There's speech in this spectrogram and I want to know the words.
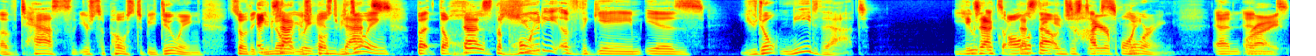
of tasks that you're supposed to be doing so that you know what you're supposed and to be doing. But the whole the point. beauty of the game is you don't need that. You, It's all that's the about just entire point. exploring. And, and Right.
